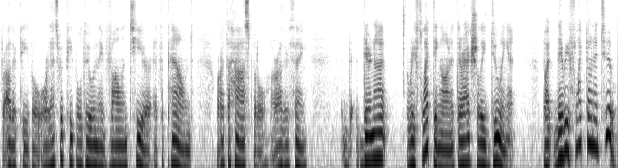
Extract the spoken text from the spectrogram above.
for other people. Or that's what people do when they volunteer at the pound or at the hospital or other thing, they're not reflecting on it, they're actually doing it. But they reflect on it too.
